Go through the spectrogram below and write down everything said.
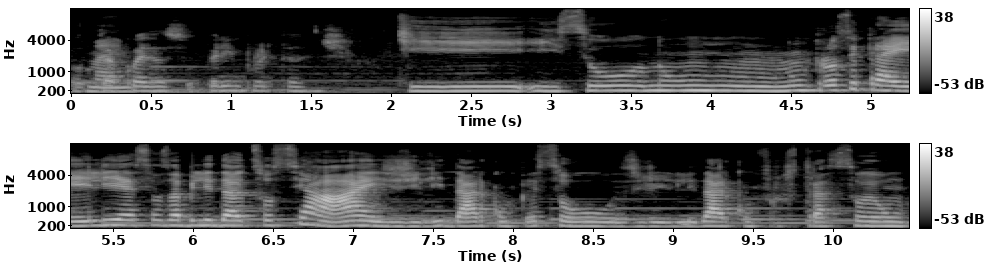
Outra né? coisa super importante. Que isso não, não trouxe para ele essas habilidades sociais de lidar com pessoas, de lidar com frustração,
